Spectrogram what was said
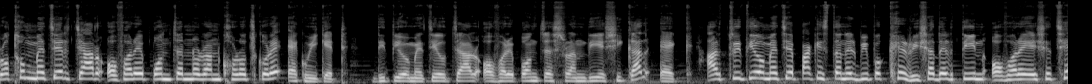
প্রথম ম্যাচের চার ওভারে পঞ্চান্ন রান খরচ করে এক উইকেট। দ্বিতীয় ম্যাচেও চার ওভারে পঞ্চাশ রান দিয়ে শিকার এক। আর তৃতীয় ম্যাচে পাকিস্তানের বিপক্ষে রিশাদের তিন ওভারে এসেছে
